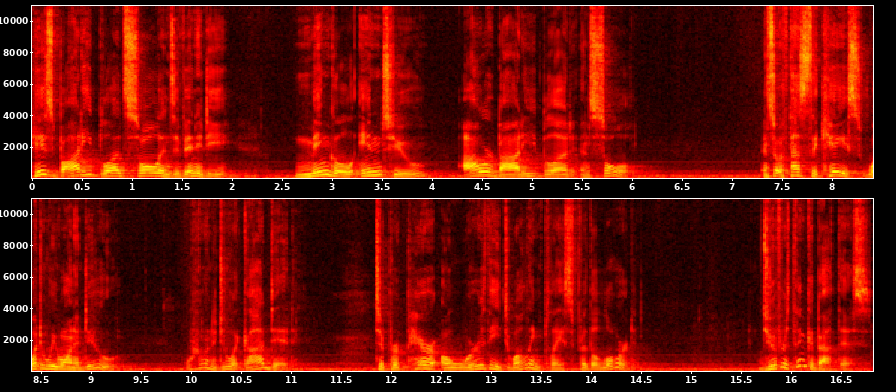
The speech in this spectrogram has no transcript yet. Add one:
His body, blood, soul, and divinity mingle into our body, blood, and soul. And so, if that's the case, what do we want to do? We want to do what God did to prepare a worthy dwelling place for the Lord. Do you ever think about this?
